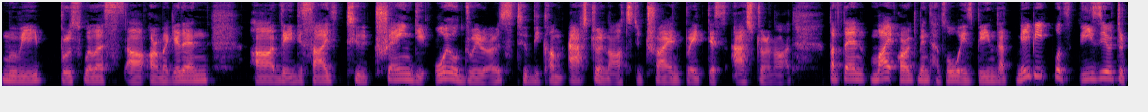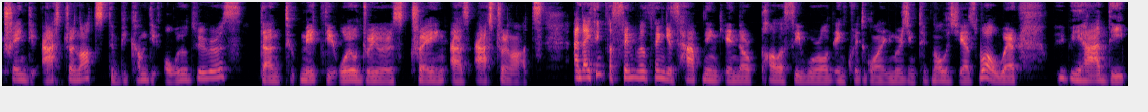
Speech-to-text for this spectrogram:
movie Bruce Willis uh, Armageddon. Uh, they decide to train the oil drillers to become astronauts to try and break this astronaut. But then my argument has always been that maybe it was easier to train the astronauts to become the oil drillers than to make the oil drillers train as astronauts. And I think the similar thing is happening in our policy world in critical and emerging technology as well, where we had the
